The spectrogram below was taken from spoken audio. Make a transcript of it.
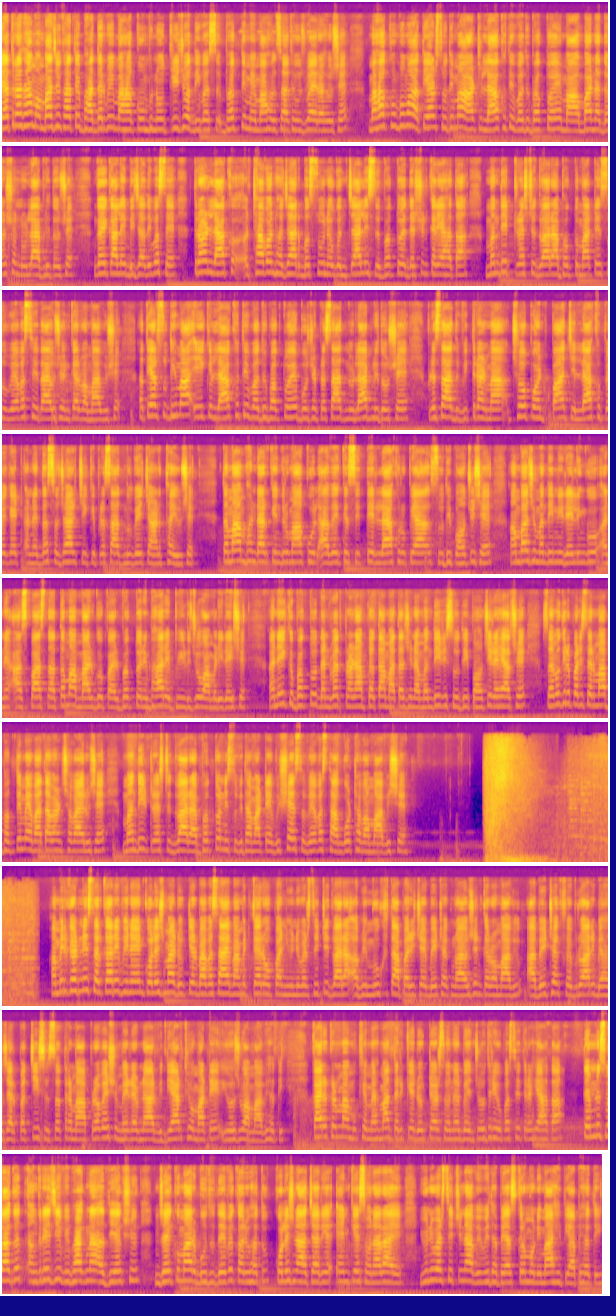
યાત્રાધામ અંબાજી ખાતે ભાદરવી મહાકુંભનો ત્રીજો દિવસ ભક્તિમય માહોલ સાથે ઉજવાઈ રહ્યો છે. મહાકુંભમાં અત્યાર સુધીમાં આઠ લાખથી વધુ ભક્તોએ મા અંબાના દર્શનનો લાભ લીધો છે. ગઈકાલે બીજા દિવસે ત્રણ લાખ અઠ્ઠાવન હજાર બસો ને ઓગણચાલીસ ભક્તોએ દર્શન કર્યા હતા. મંદિર ટ્રસ્ટ દ્વારા ભક્તો માટે સુવ્યવસ્થિત આયોજન કરવામાં આવ્યું છે. અત્યાર સુધીમાં એક લાખથી વધુ ભક્તોએ ભોજન પ્રસાદનો લાભ લીધો છે. પ્રસાદ વિતરણમાં છ પોઈન્ટ પાંચ લાખ પેકેટ અને દસ હજાર ચીકી પ્રસાદનું વેચાણ થયું છે. તમામ ભંડાર કેન્દ્રોમાં કુલ આવક સિત્તેર લાખ રૂપિયા સુધી પહોંચી છે. અંબાજી મંદિરની રેલિંગો અને આસપાસના તમામ માર્ગો પર ભક્તોની ભારે ભીડ જોવા મળી રહી છે. અનેક ભક્તો દંડવત પ્રણામ કરતા માતાજીના મંદિર સુધી પહોંચી રહ્યા છે. સમગ્ર પરિસરમાં ભક્તિમય વાતાવરણ છવાયેલું છે. મંદિર ટ્રસ્ટ દ્વારા ભક્તોની સુવિધા માટે વિશેષ વ્યવસ્થા ગોઠવવામાં આવી છે. અમીરગઢની સરકારી વિનયન કોલેજમાં doctor Baba Saheb Ambedkar open university દ્વારા અભિમુખતા પરિચય બેઠકનું આયોજન કરવામાં આવ્યું. આ બેઠક ફેબ્રુઆરી બે હજાર પચીસ સત્રમાં પ્રવેશ મેળવનાર વિદ્યાર્થીઓ માટે યોજવામાં આવી હતી. કાર્યક્રમમાં મુખ્ય મહેમાન તરીકે ડોક્ટર સોનલબેન ચૌધરી ઉપસ્થિત રહ્યા હતા. તેમનું સ્વાગત અંગ્રેજી વિભાગના અધ્યક્ષ જયકુમાર બુધદેવે કર્યું હતું. કોલેજના આચાર્ય એન કે સોનારાએ યુનિવર્સિટીના વિવિધ અભ્યાસક્રમોની માહિતી આપી હતી.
